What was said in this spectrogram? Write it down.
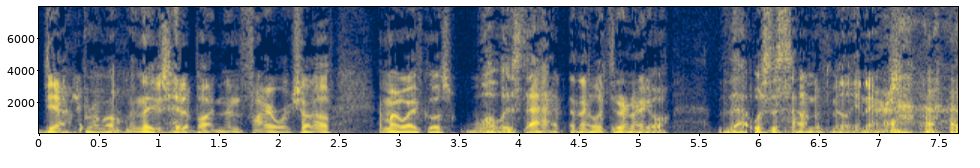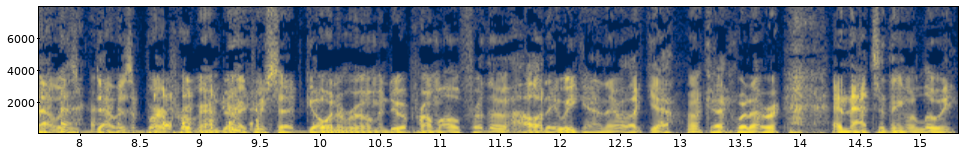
Yeah, promo. And they just hit a button and fireworks shut off. And my wife goes, What was that? And I looked at her and I go, That was the sound of millionaires. that was that was a where a program director said, Go in a room and do a promo for the holiday weekend. And they were like, Yeah, okay, whatever. And that's the thing with Louis.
